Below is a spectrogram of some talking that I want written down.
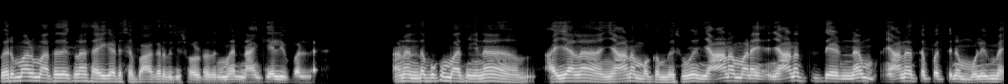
பெரும்பாலும் மற்றதுக்கெல்லாம் சைக்காட்டிஸ்டை பார்க்குறதுக்கு சொல்கிறதுக்கு மாதிரி நான் கேள்விப்படல. ஆனால் இந்த பக்கம் பார்த்தீங்கன்னா ஐயாலாம் ஞானம் பக்கம் பேசும்போது ஞானமடை ஞானத்தை தேடின ஞானத்தை பற்றின முழுமை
